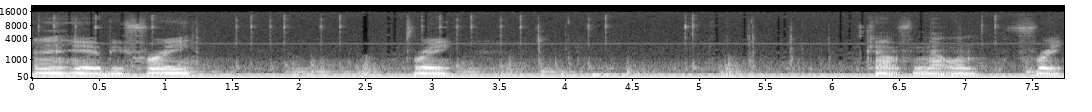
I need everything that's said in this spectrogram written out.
And then here would be three three count from that one, three.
